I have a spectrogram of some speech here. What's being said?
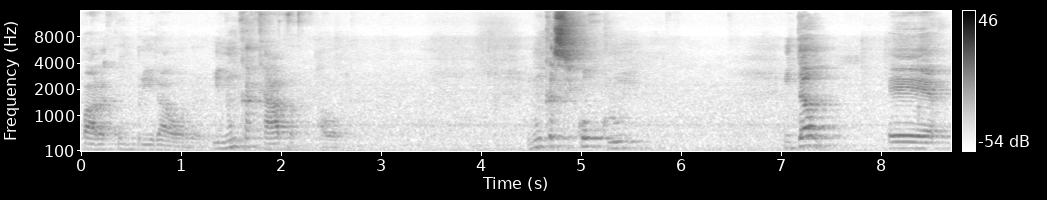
para cumprir a obra. E nunca acaba a obra. Nunca se conclui. Então, é,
